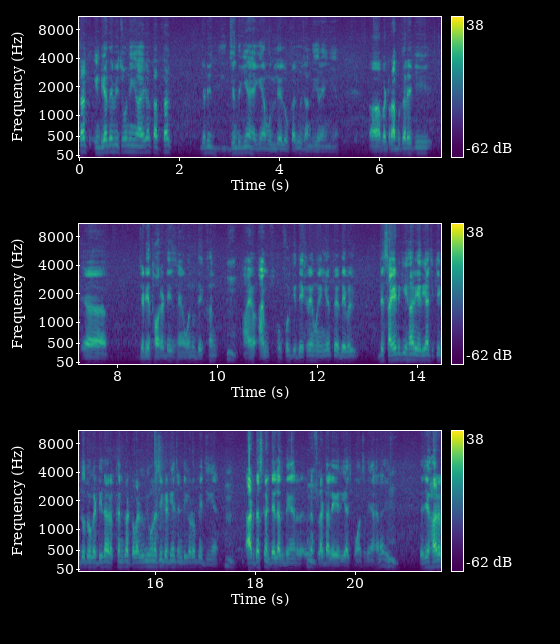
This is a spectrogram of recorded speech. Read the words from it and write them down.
ਤੱਕ ਇੰਡੀਆ ਦੇ ਵਿੱਚ ਉਹ ਨਹੀਂ ਆਏਗਾ ਤਦ ਤੱਕ ਜਿਹੜੀ ਜ਼ਿੰਦਗੀਆਂ ਹੈਗੀਆਂ ਮੁੱਲੇ ਲੋਕਾਂ ਦੀ ਉਹ ਜਾਂਦੀ ਰਹਿਣਗੀਆਂ। ਬਟ ਰੱਬ ਕਰੇ ਕਿ ਅਹ, ਜਿਹੜੀ ਅਥਾਰਟੀਜ਼ ਹੈ ਉਹਨੂੰ ਦੇਖਣ। ਆਈ ਐਮ ਹੋਪਫੁਲ ਕਿ ਦੇਖ ਰਹੇ ਹੋਣਗੇ ਤੇ ਦੇ ਵਿਲ ਡਿਸਾਈਡ ਕਿ ਹਰ ਏਰੀਆ 'ਚ ਇੱਕ ਦੋ ਦੋ ਗੱਡੀ ਦਾ ਰੱਖਣ ਘੱਟੋ ਘੱਟ ਕਿਉਂਕਿ ਹੁਣ ਅਸੀਂ ਗੱਡੀਆਂ ਚੰਡੀਗੜ੍ਹੋਂ ਭੇਜੀਆਂ। ਹੂੰ। 8-10 ਘੰਟੇ ਲੱਗਦੇ ਆ। ਫਲੱਡ ਵਾਲੇ ਏਰੀਆ 'ਚ ਪਹੁੰਚਦੇ ਆ ਹੈ ਨਾ ਜੀ ਤੇ ਜੇ ਹਰ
